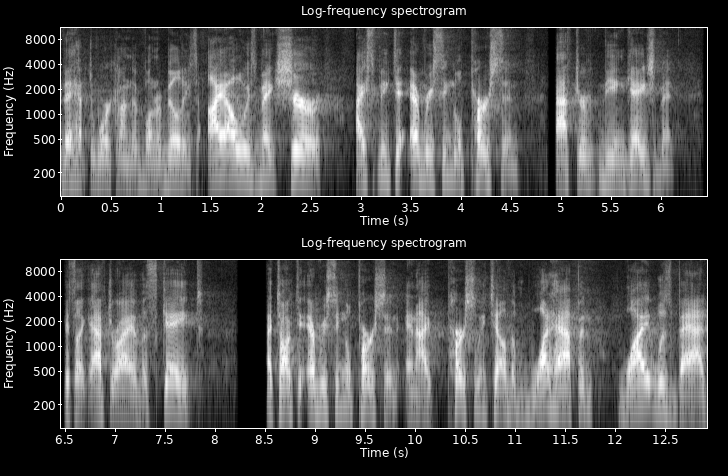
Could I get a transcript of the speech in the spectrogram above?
they have to work on their vulnerabilities. I always make sure I speak to every single person after the engagement. It's like after I have escaped, I talk to every single person and I personally tell them what happened, why it was bad,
